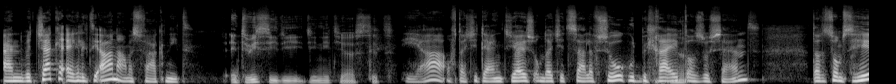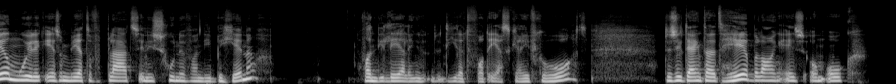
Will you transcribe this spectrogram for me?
En we checken eigenlijk die aannames vaak niet. Intuïtie die, die niet juist zit. Ja, of dat je denkt, juist omdat je het zelf zo goed begrijpt ja. als docent, dat het soms heel moeilijk is om weer te verplaatsen in die schoenen van die beginner. Van die leerling die dat voor het eerst keer heeft gehoord. Dus ik denk dat het heel belangrijk is om ook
